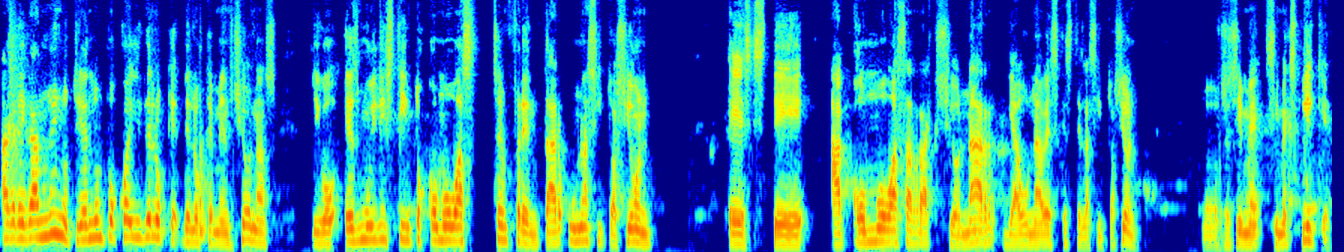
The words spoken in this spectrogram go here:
agregando y nutriendo un poco ahí de lo, que, de lo que mencionas, digo, es muy distinto cómo vas a enfrentar una situación este, a cómo vas a reaccionar ya una vez que esté la situación. No sé si me, si me explique.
